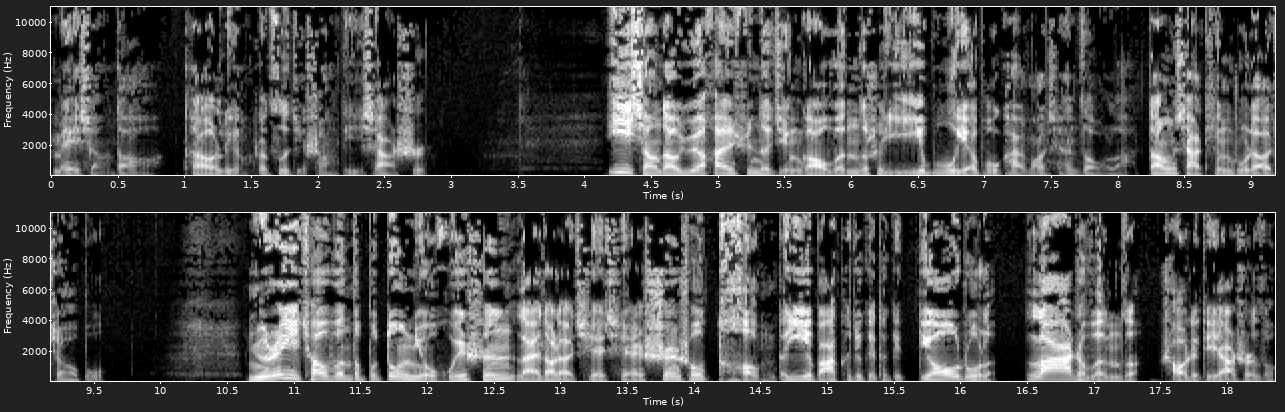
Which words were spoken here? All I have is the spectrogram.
没想到啊，她要领着自己上地下室。一想到约翰逊的警告，蚊子是一步也不敢往前走了，当下停住了脚步。女人一瞧蚊子不动，扭回身来到了妾前，伸手腾的一把，可就给他给叼住了，拉着蚊子朝着地下室走。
